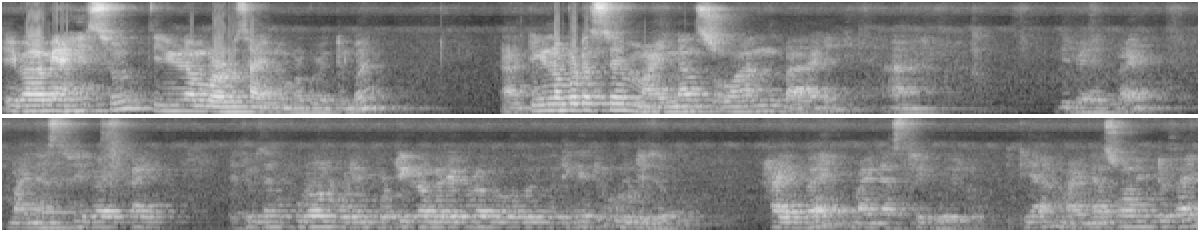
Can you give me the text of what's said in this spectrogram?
এইবাৰ আমি আহিছোঁ তিনি নম্বৰ আৰু চাৰি নম্বৰ গুৰুত্বলৈ। তিনি নম্বৰত আছে minus one by divided by minus three by five এইটো যেন পূৰণ কৰিম প্ৰতিক্ৰমেৰে পূৰণ হ'বগৈ গতিকে এইটো উলটি যাব। ফাইভ বাই মাইনাছ থ্ৰী কৰিলোঁ এতিয়া minus one into five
